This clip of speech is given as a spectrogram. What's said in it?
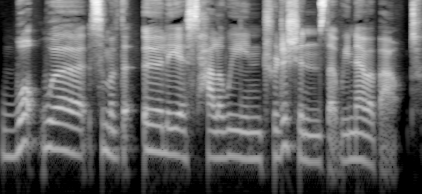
What were some of the earliest Halloween traditions that we know about?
